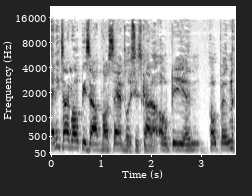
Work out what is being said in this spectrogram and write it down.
Anytime Opie's out in Los Angeles, he's got an Opie and open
